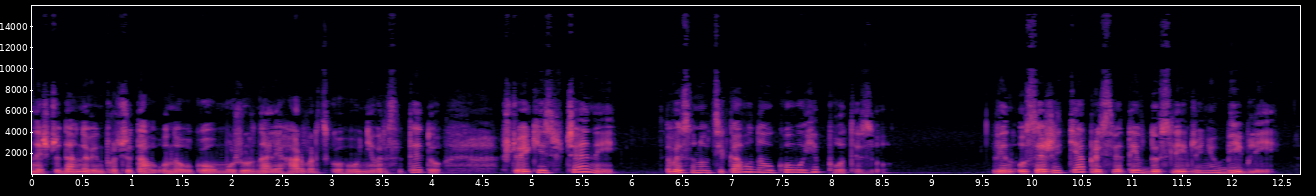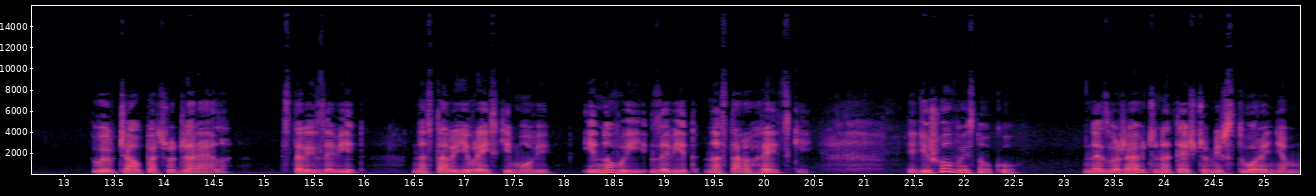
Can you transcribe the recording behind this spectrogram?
Нещодавно він прочитав у науковому журналі Гарвардського університету, що якийсь вчений висунув цікаву наукову гіпотезу. Він усе життя присвятив дослідженню Біблії, вивчав першоджерела, старий завіт на староєврейській мові і новий завіт на старогрецькій. І дійшов висновку, незважаючи на те, що між створенням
